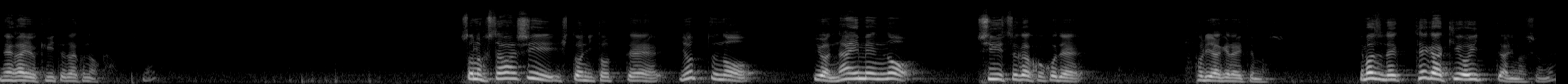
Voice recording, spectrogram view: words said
願いを聞いていただくのか。そのふさわしい人にとって4つの要は内面の史実がここで取り上げられています。まずね手が清いってありますよね。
